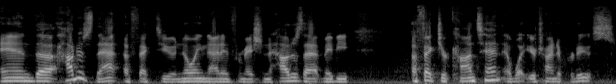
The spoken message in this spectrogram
And uh, how does that affect you, knowing that information? How does that maybe affect your content and what you're trying to produce?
